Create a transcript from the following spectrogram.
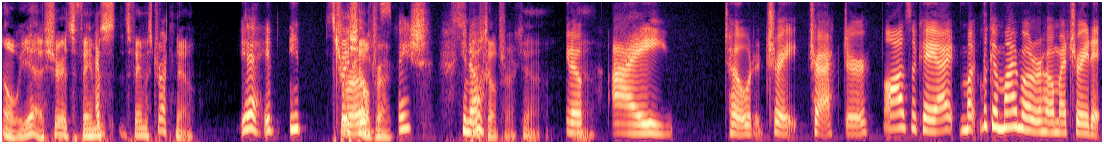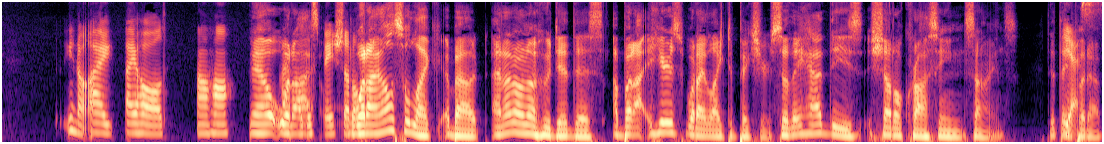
Oh yeah, sure. It's famous. it's a famous truck now. Yeah, it it Space shuttle truck. Space, Space you know, shuttle truck. Yeah. you know, Yeah. I towed a tra- tractor. Oh, that's okay. I m- look at my motorhome. I trade it. You know, I I hauled. Uh huh. Now, what I space shuttle. what I also like about, and I don't know who did this, uh, but I, here's what I like to picture. So they had these shuttle crossing signs that they put up,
